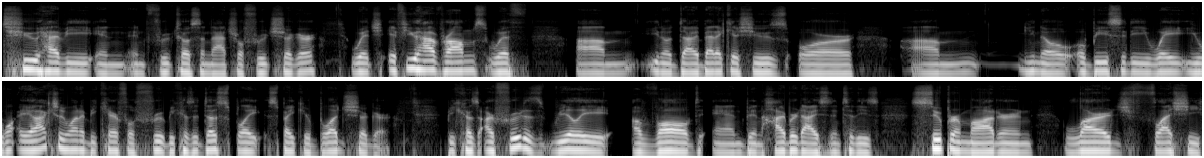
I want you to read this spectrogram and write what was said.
too heavy in, in fructose and natural fruit sugar, which if you have problems with, um, you know, diabetic issues or, um, you know, obesity, weight, you want, you actually want to be careful of fruit because it does spike, spike your blood sugar because our fruit is really evolved and been hybridized into these super modern, large, fleshy,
